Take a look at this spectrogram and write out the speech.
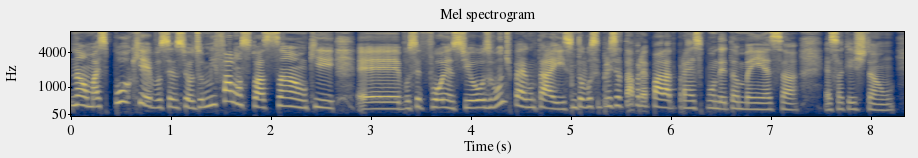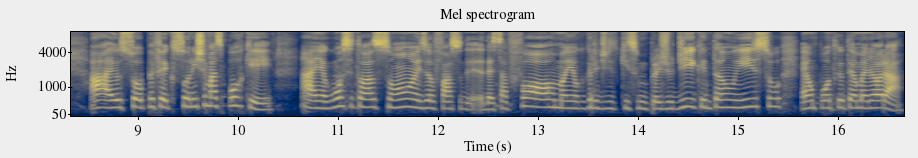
Não, mas por que você é ansioso? Me fala uma situação que é, você foi ansioso. Vamos te perguntar isso. Então você precisa estar preparado para responder também essa, essa questão. Ah, eu sou perfeccionista, mas por quê? Ah, em algumas situações eu faço de- dessa forma eu acredito que isso me prejudica. Então isso é um ponto que eu tenho a melhorar.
